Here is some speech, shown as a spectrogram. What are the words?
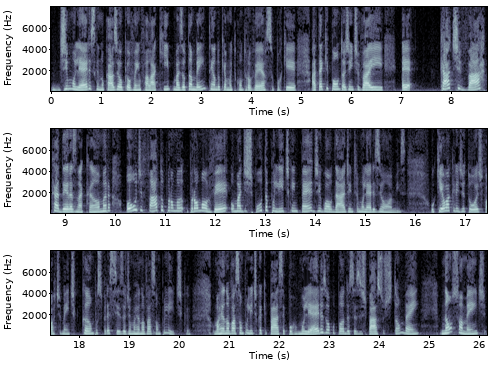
de mulheres, que no caso é o que eu venho falar aqui, mas eu também entendo que é muito controverso, porque até que ponto a gente vai é, cativar cadeiras na Câmara ou, de fato, promo promover uma disputa política em pé de igualdade entre mulheres e homens. O que eu acredito hoje fortemente, Campos precisa de uma renovação política. Uma renovação política que passe por mulheres ocupando esses espaços também não somente,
